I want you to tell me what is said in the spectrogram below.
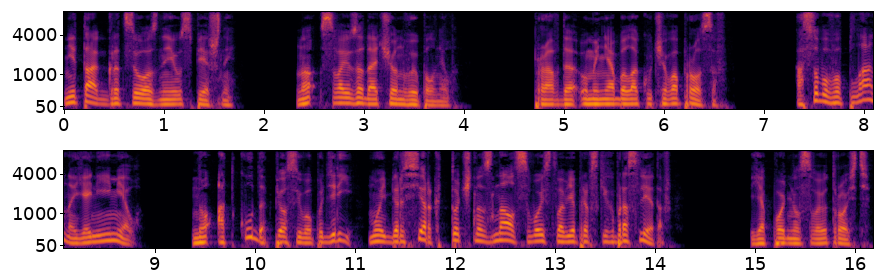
не так грациозны и успешны. Но свою задачу он выполнил. Правда, у меня была куча вопросов. Особого плана я не имел. Но откуда, пес его подери, мой берсерк точно знал свойства вепревских браслетов? Я поднял свою трость.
